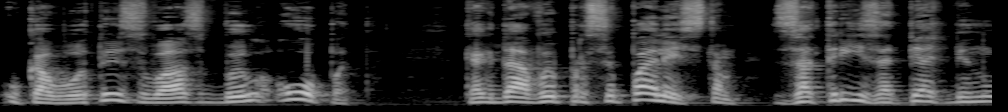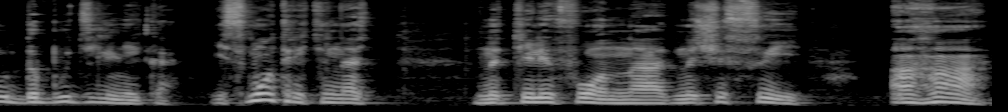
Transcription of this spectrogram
у кого-то из вас был опыт, когда вы просыпались там за 3-5 минут до будильника и смотрите на, на телефон, на, на часы. Ага,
